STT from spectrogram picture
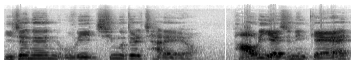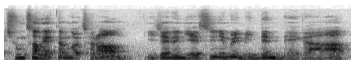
이제는 우리 친구들 차례예요. 바울이 예수님께 충성했던 것처럼 이제는 예수님을 믿는 내가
